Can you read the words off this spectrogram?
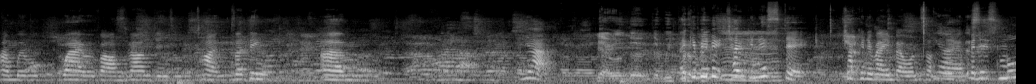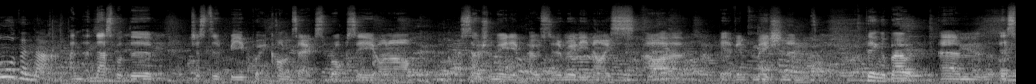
and we're aware of our surroundings all the time. Because I think, um, yeah, yeah, well, the, the, we it can be a bit tokenistic, chucking a rainbow on something, Yeah, but it's more than that. and, and that's what the just to be put in context Roxy on our social media posted a really nice uh, bit of information and thing about um, this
